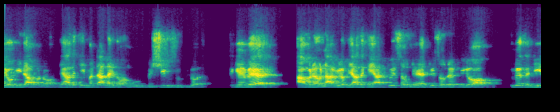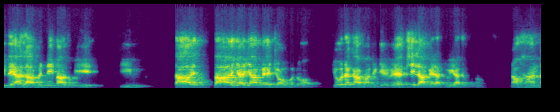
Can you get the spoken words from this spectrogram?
ပြောပြီးသားပေါ့နော်ဘုရားသခင်မတတ်နိုင်တော့ဘူးမရှိဘူးဆိုပြီးတော့တကယ်ပဲအာဗြဟံလာပြီးတော့ဘုရားသခင်ကတွေးဆုံတယ်တွေးဆုံတယ်ပြီးတော့ သူ့ရဲ့ဇနီးတရားလာမနစ်မှာဆိုရင်ဒီသားသားရရမဲ့အကြောင်းကတော့ပြောတဲ့အခါမှာတကယ်ပဲဖြစ်လာခဲ့တာတွေ့ရတယ်ပေါ့နော်။နောက်ဟန္န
